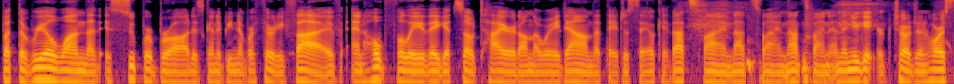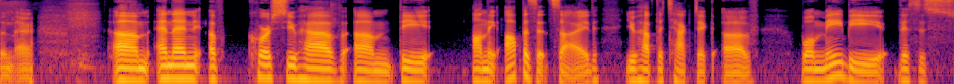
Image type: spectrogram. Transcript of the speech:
but the real one that is super broad is going to be number 35, and hopefully they get so tired on their way down that they just say, okay, that's fine, that's fine, that's fine, and then you get your Trojan horse in there. Um, and then, of course, you have um, the on the opposite side, you have the tactic of, well, maybe this is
